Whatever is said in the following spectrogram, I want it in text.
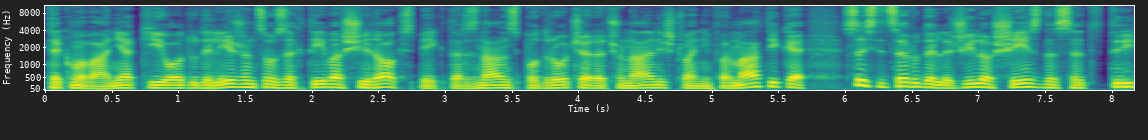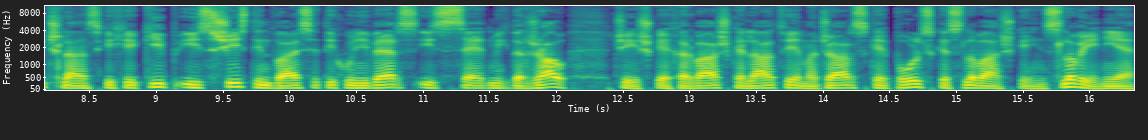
Tekmovanja, ki od udeležencev zahteva širok spektr znanj z področja računalništva in informatike, se je sicer udeležilo 60 tričlanskih ekip iz 26 univerz iz sedmih držav: Češke, Hrvaške, Latvije, Mačarske, Polske, Slovaške in Slovenije.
